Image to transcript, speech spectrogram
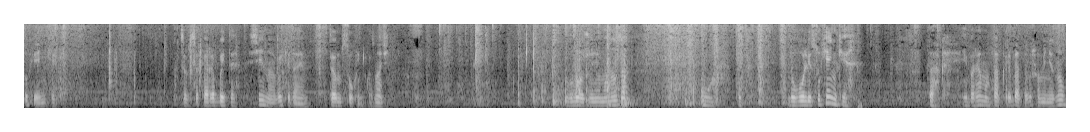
сухеньке. Це все перебите сіно викидаємо. Там сухенько, значить. Вложуємо назад. О, тут доволі сухеньке. Так, і беремо. Так, ребята, ви що мені знов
